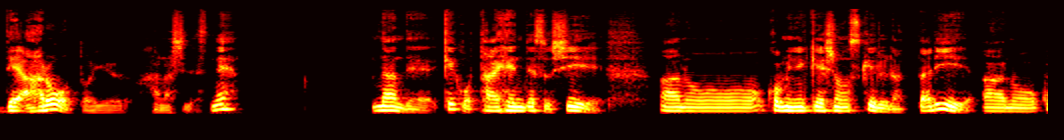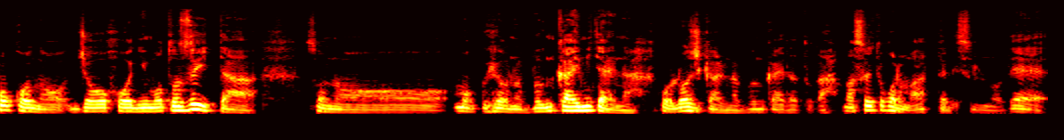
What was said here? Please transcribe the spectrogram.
であろうという話ですね。なんで結構大変ですし、あの、コミュニケーションスキルだったり、あの、個々の情報に基づいた、その、目標の分解みたいな、こう、ロジカルな分解だとか、まあそういうところもあったりするので、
